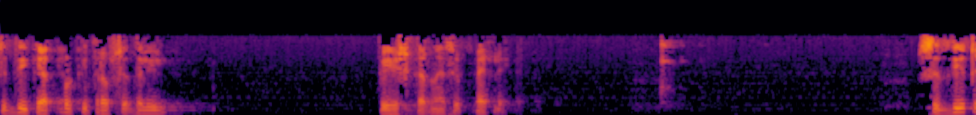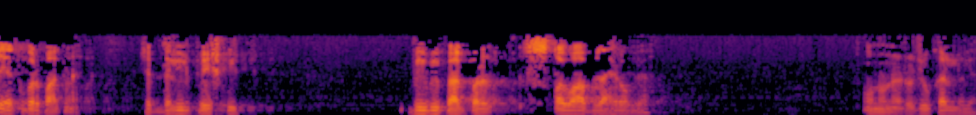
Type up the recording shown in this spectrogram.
صدیق اکبر کی طرف سے دلیل پیش کرنے سے پہلے صدیق اکبر پاک نے جب دلیل پیش کی، بی بی پاک پر ثواب ظاہر ہو گیا۔ انہوں نے رجوع کر لیا۔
